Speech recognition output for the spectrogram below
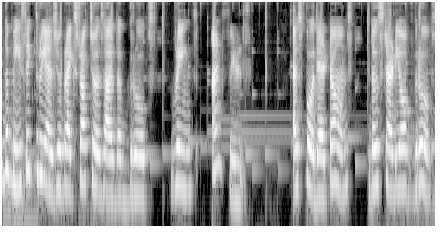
The basic three algebraic structures are the groups, rings, and fields. As per their terms, the study of groups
